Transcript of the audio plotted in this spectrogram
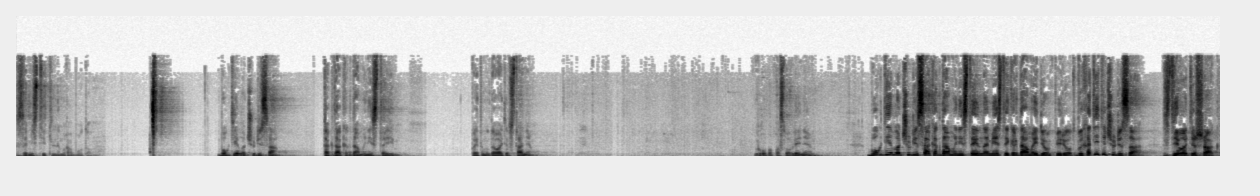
заместителем работал. Бог делает чудеса тогда, когда мы не стоим. Поэтому давайте встанем. Группа прославления. Бог делает чудеса, когда мы не стоим на месте, когда мы идем вперед. Вы хотите чудеса? Сделайте шаг.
